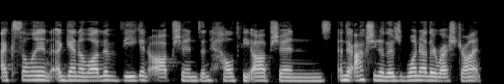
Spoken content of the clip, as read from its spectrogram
excellent. Again, a lot of vegan options and healthy options. And there actually, no, there's one other restaurant.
